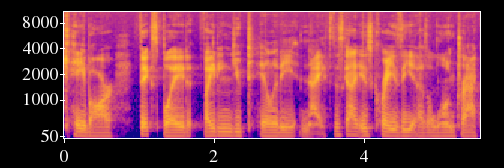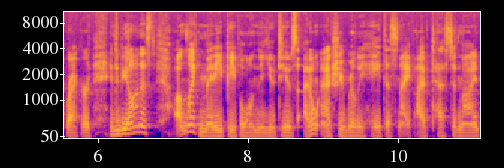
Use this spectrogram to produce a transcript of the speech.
Ka-Bar fixed blade fighting utility knife. This guy is crazy. It has a long track record. And to be honest, unlike many people on the YouTubes, I don't actually really hate this knife. I've tested mine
